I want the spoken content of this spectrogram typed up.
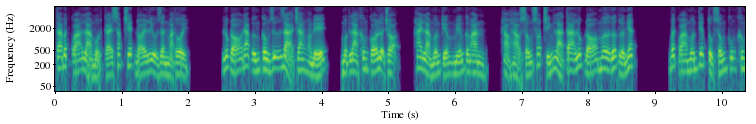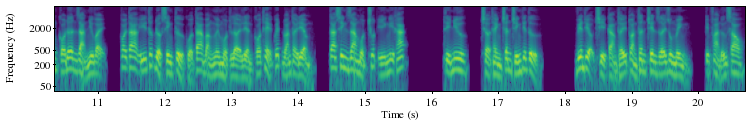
ta bất quá là một cái sắp chết đói lưu dân mà thôi. Lúc đó đáp ứng công giữ giả trang hoàng đế, một là không có lựa chọn, hai là muốn kiếm miếng cơm ăn, hảo hảo sống sót chính là ta lúc đó mơ ước lớn nhất bất quá muốn tiếp tục sống cũng không có đơn giản như vậy, coi ta ý thức được sinh tử của ta bằng ngươi một lời liền có thể quyết đoán thời điểm, ta sinh ra một chút ý nghĩ khác. Thì như, trở thành chân chính thiên tử. Viên thiệu chỉ cảm thấy toàn thân trên dưới dùng mình, kịp phản ứng sau,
